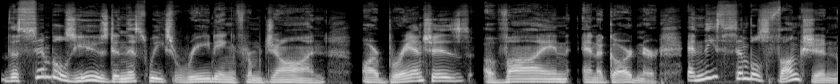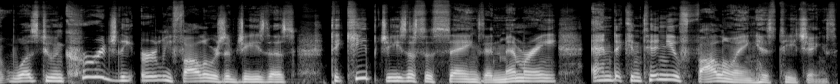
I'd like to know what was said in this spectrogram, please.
The symbols used in this week's reading from John are branches, a vine, and a gardener. And these symbols' function was to encourage the early followers of Jesus to keep Jesus' sayings in memory and to continue following his teachings.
